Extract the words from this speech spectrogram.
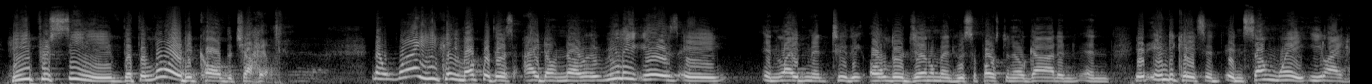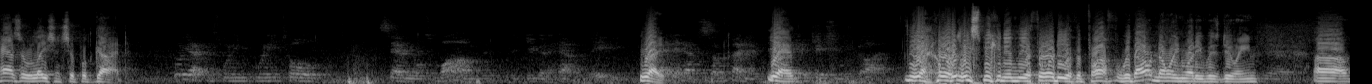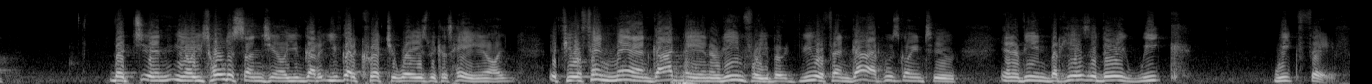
He perceived that the Lord had called the child. Now, why he came up with this, I don't know. It really is a enlightenment to the older gentleman who's supposed to know God, and, and it indicates that in some way Eli has a relationship with God. Right. yeah. Yeah, or at least speaking in the authority of the prophet without knowing what he was doing. Uh, but and, you know, he told his sons, you know, you've got to, you've got to correct your ways because hey, you know, if you offend man, God may intervene for you, but if you offend God, who's going to intervene? But he has a very weak, weak faith.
